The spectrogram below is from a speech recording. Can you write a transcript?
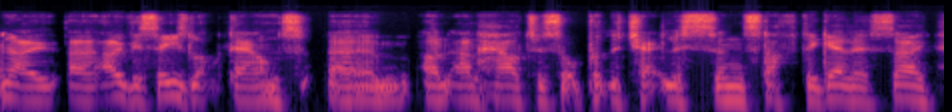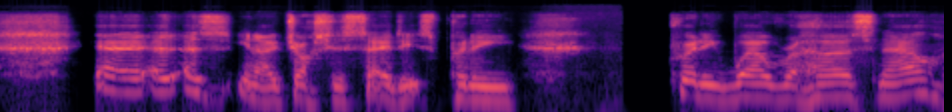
you know uh, overseas lockdowns um, on, how to sort of put the checklists and stuff together. So yeah, as you know, Josh has said, it's pretty pretty well rehearsed now.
